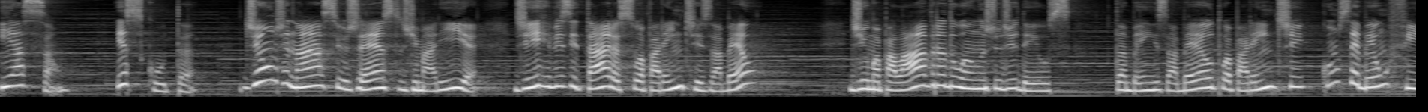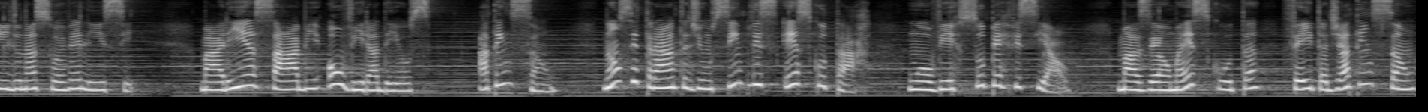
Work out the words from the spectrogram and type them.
e ação. Escuta. De onde nasce o gesto de Maria de ir visitar a sua parente Isabel? De uma palavra do anjo de Deus. Também Isabel, tua parente, concebeu um filho na sua velhice. Maria sabe ouvir a Deus. Atenção! Não se trata de um simples escutar, um ouvir superficial, mas é uma escuta feita de atenção,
